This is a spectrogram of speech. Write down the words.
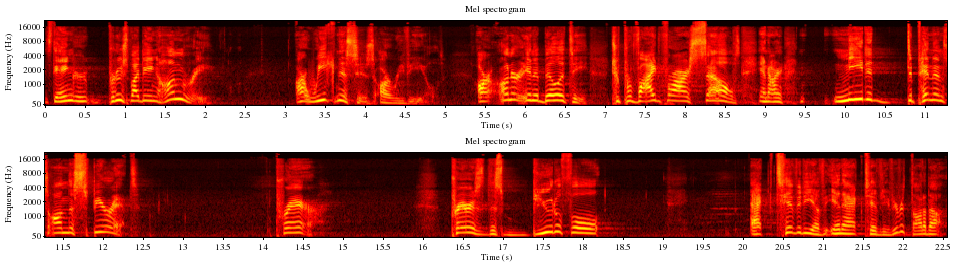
it's the anger produced by being hungry. Our weaknesses are revealed, our utter inability to provide for ourselves, and our needed dependence on the Spirit. Prayer. Prayer is this beautiful activity of inactivity. Have you ever thought about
